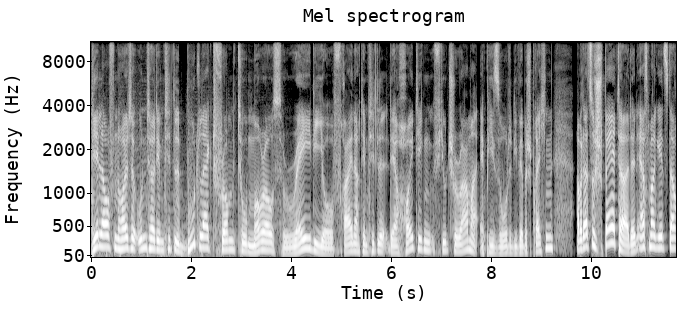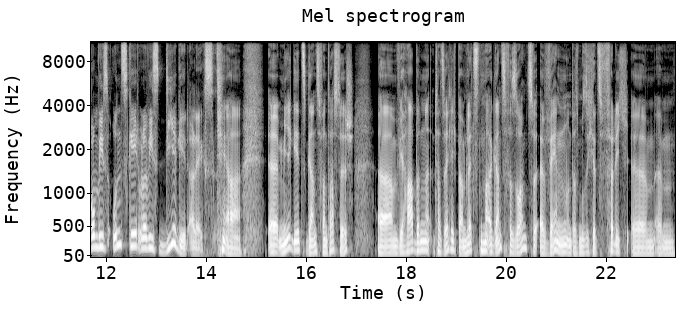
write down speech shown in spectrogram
Wir laufen heute unter dem Titel Bootlegged from Tomorrow's Radio, frei nach dem Titel der heutigen Futurama-Episode, die wir besprechen. Aber dazu später, denn erstmal geht es darum, wie es uns geht oder wie es dir geht, Alex. Ja, äh, mir geht's ganz fantastisch. Ähm, wir haben tatsächlich beim letzten Mal ganz versäumt zu erwähnen, und das muss ich jetzt völlig ähm, ähm,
